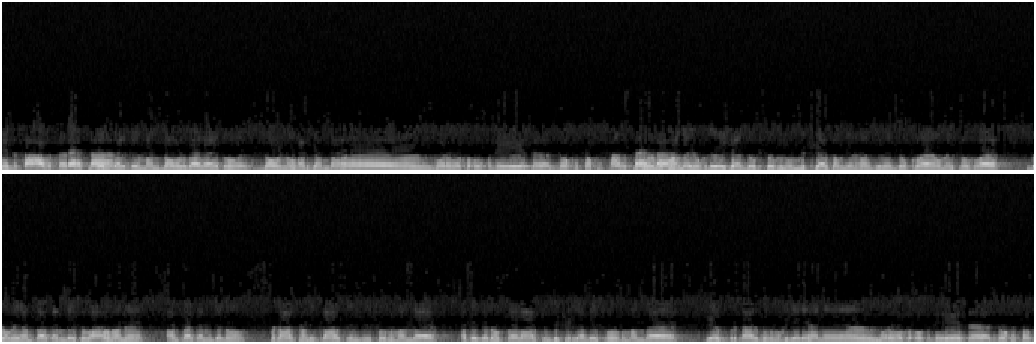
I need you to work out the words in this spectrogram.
ਜਿਤ ਧਾਵਤ ਰਹਤਾ। ਜਿਸ ਕਰਕੇ ਮਨ ਦੌੜਦਾ ਰਹਿ ਤੋ ਦੌੜਨੋਂ ਹਟ ਜਾਂਦਾ ਹੈ। ਗੁਰਮੁਖ ਉਪਦੇਸ਼ ਦੁਖ ਸੁਖ ਸਹਿਤਾ। ਗੁਰਮੁਖਾਂ ਦਾ ਹੀ ਉਪਦੇਸ਼ ਹੈ ਦੁੱਖ ਸੁੱਖ ਨੂੰ ਮਿੱਥਿਆ ਸਮਝਣਾ। ਜਿਵੇਂ ਦੁੱਖ ਹੈ ਉਵੇਂ ਸੁੱਖ ਹੈ। ਦੋਵੇਂ ਅੰਤਾ ਕਰਨ ਦੇ ਸੁਭਾਅ ਹਨ। ਅੰਤਾ ਕਰਨ ਜਦੋਂ ਪਦਾਰਥਾਂ ਦੀ ਪ੍ਰਾਪਤੀ ਹੁੰਦੀ ਸੁਖ ਮੰਨਦਾ ਹੈ। ਅਤੇ ਜਦੋਂ ਪਦਾਰਥ ਨੂੰ ਵਿਛੜ ਜਾਂਦੇ ਸੋਗ ਮੰਨਦਾ ਇਸ ਪ੍ਰਕਾਰ ਗੁਰਮੁਖ ਜਿਹੜੇ ਹਨ ਗੁਰਮੁਖ ਉਪਦੇਸ਼ ਦੁਖ ਸੁਖ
